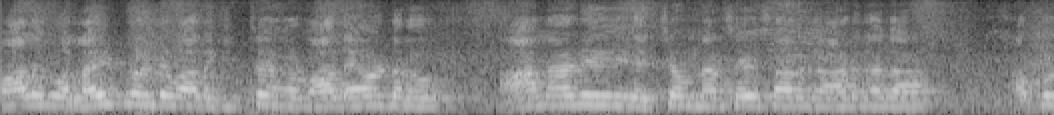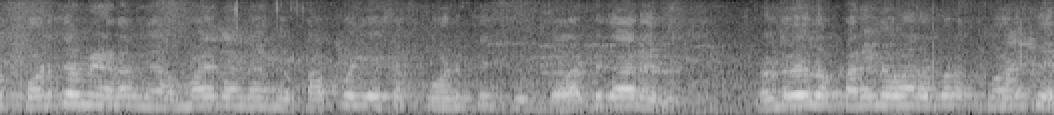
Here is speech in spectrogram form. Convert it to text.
వాళ్ళకి లైఫ్ అంటే వాళ్ళకి ఇచ్చాం వాళ్ళు ఏమంటారు? ఆనాడు హెచ్ఎం నర్సయ్య సార్ కాడు కదా. అప్పుడు కొడితే మేడం ఈ అమ్మాయిలు అనేది తప్పు చేస్తే కొడితే బ్లడ్ గారేది రెండు వేల పన్నెండు వరకు కూడా కొడితే.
